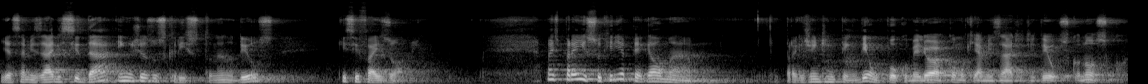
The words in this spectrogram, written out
E essa amizade se dá em Jesus Cristo, né, no Deus que se faz homem. Mas para isso, eu queria pegar uma, para que a gente entender um pouco melhor como que é a amizade de Deus conosco,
